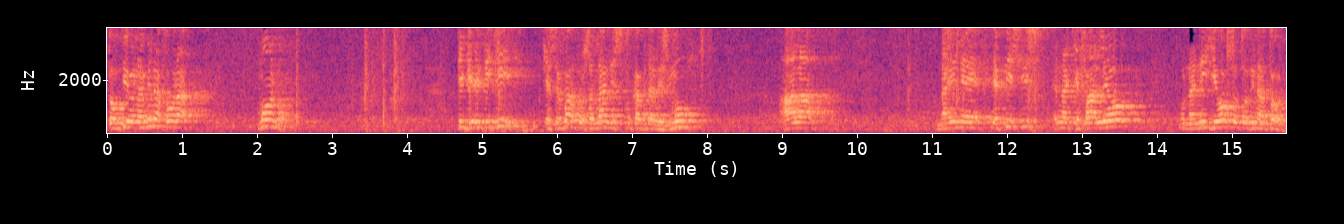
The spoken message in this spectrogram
το οποίο να μην αφορά μόνο την κριτική και σε βάθος ανάλυσης του καπιταλισμού, αλλά να είναι επίσης ένα κεφάλαιο που να ανοίγει όσο το δυνατόν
